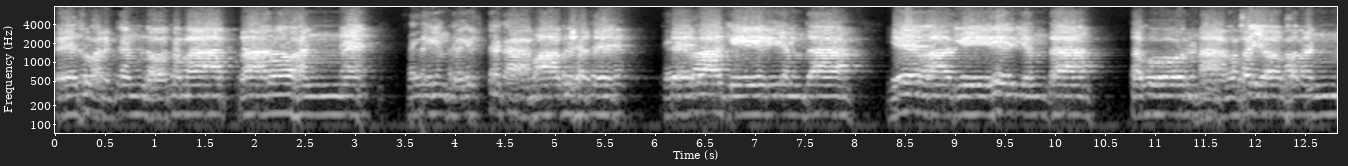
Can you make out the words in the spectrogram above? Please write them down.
ते सुवर्गम् लोकमा प्रारोहन् स इन्द्र इष्टकामाबृहत् ते वागीर्यन्त। ये वागीर्यन्त। तवोर्णामभयो भवन्।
